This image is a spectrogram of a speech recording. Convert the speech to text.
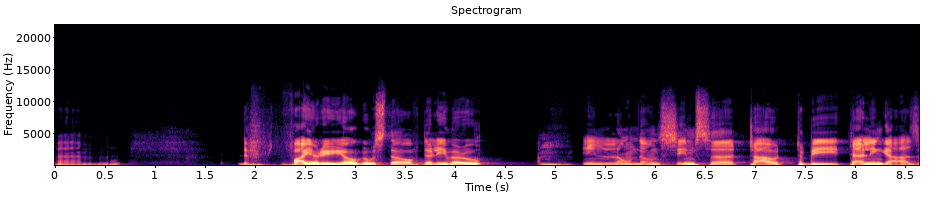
Um, the fiery August of Deliveroo in London seems uh, to be telling us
